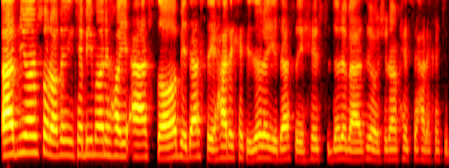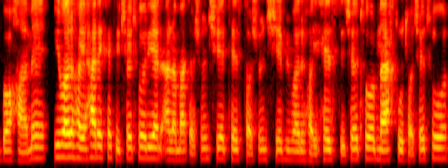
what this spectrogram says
بعد میایم سراغ این که بیماری های اعصاب یه دسته حرکتی داره یه دسته حسی داره. بعضی هاشون هم حس حرکتی با همه. بیماری های حرکتی چطوری علامتشون چیه؟ تستاشون چیه؟ بیماری های حسی چطور؟ مخروطا چطور؟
